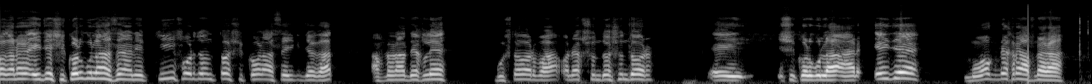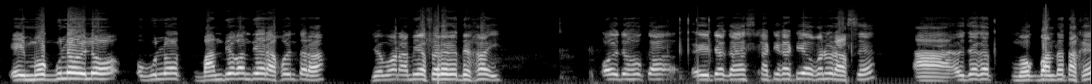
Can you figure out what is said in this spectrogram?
বাগানের এই যে শিকড়গুলো আছে মানে কি পর্যন্ত শিকড় আছে এই জায়গাত, আপনারা দেখলে বুঝতে পারবা অনেক সুন্দর সুন্দর এই শিকড়গুলা। আর এই যে মগ দেখরা আপনারা, এই মগগুলো হইল ওগুলো বান্ধিয়ে বান্ধিয়ে রাখেন তারা। যেমন আমি আপনারা দেখাই, ওই দেখো এইটা গাছ কাটি কাটি ওখানে রাখছে আর ওই জায়গাত মগ বান্ধা থাকে।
